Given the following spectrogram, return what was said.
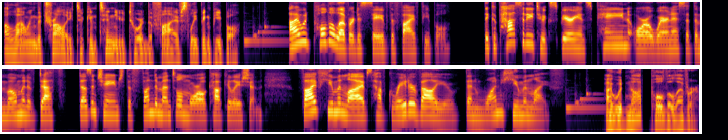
allowing the trolley to continue toward the five sleeping people. I would pull the lever to save the five people. The capacity to experience pain or awareness at the moment of death doesn't change the fundamental moral calculation. Five human lives have greater value than one human life. I would not pull the lever,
